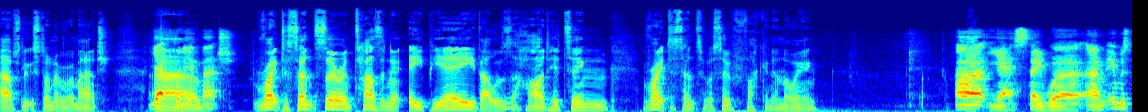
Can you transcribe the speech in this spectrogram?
absolute stunner of a match. Yeah, Um, brilliant match. Right to Censor and Taz and APA, that was a hard hitting. Right to Censor was so fucking annoying. Uh, yes, they were. Um, it was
